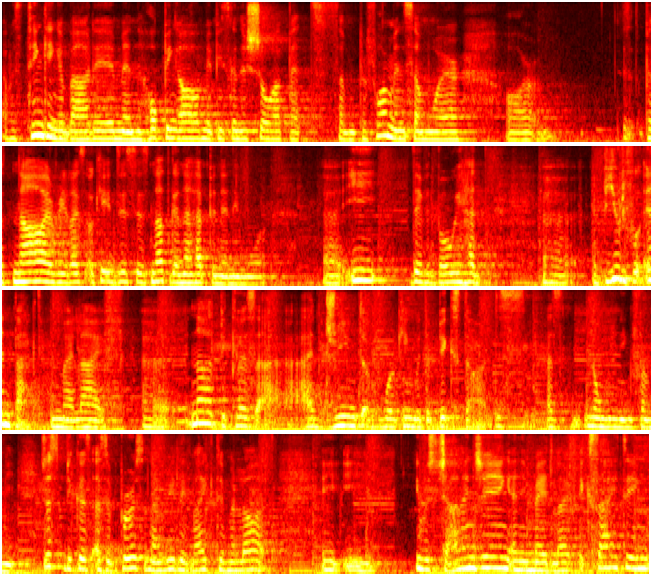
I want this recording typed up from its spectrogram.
I, was thinking about him and hoping, oh, maybe he's going to show up at some performance somewhere. Or, but now I realize, okay, this is not going to happen anymore. Uh, he, David Bowie, had uh, a beautiful impact in my life. Uh, not because I, I, dreamed of working with a big star. This has no meaning for me. Just because as a person, I really liked him a lot. He, he, he was challenging and he made life exciting,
